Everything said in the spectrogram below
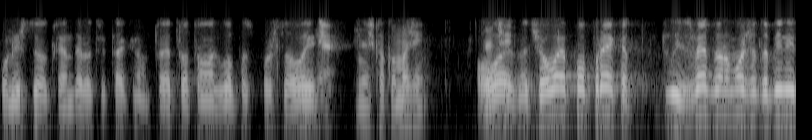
поништил тендерот и така. Но Тоа е тотална глупост, пошто овој Не, неш како може. Ова е, значи, ова е по проекат. Изведено може да биде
